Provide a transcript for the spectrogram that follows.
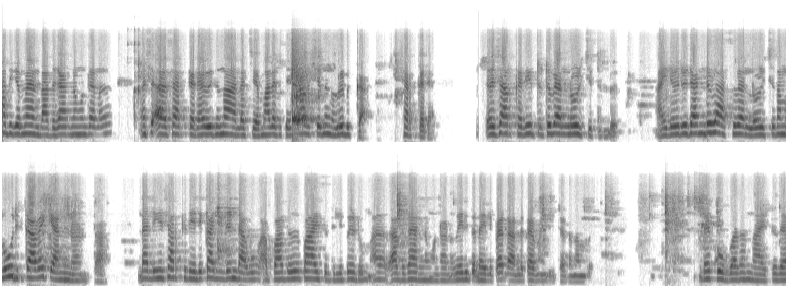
അധികം വേണ്ട. അത് കാരണം കൊണ്ടാണ് ശർക്കര ഒരു നാലച്ച് മധുരത്തിന് ആവശ്യം നിങ്ങൾ എടുക്കുക ശർക്കര. ശർക്കര ഇട്ടിട്ട് വെള്ളം ഒഴിച്ചിട്ടുണ്ട്. അതിലൊരു രണ്ട് ഗ്ലാസ് വെള്ളം ഒഴിച്ച് നമ്മൾ ഉരുക്കാൻ വെക്കാനുണ്ട് കേട്ടോ. അല്ലെങ്കിൽ ശർക്കരയിൽ കല്ലുണ്ടാവും അപ്പൊ അത് പായസത്തിൽ പെടും. അത് കാരണം കൊണ്ടാണ് വെരുകടയിൽ പെടാണ്ടിരിക്കാൻ വേണ്ടിയിട്ടാണ് നമ്മൾ ഇതേ കുവ നന്നായിട്ട് ഇതേ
